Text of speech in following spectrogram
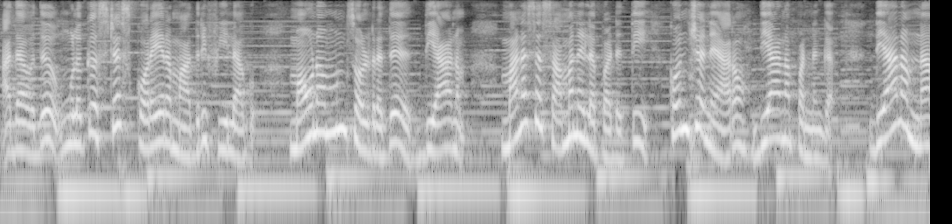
அதாவது உங்களுக்கு ஸ்ட்ரெஸ் குறையிற மாதிரி ஃபீல் ஆகும். மௌனம்னு சொல்கிறது தியானம். மனசை சமநிலைப்படுத்தி கொஞ்ச நேரம் தியானம் பண்ணுங்க. தியானம்னா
